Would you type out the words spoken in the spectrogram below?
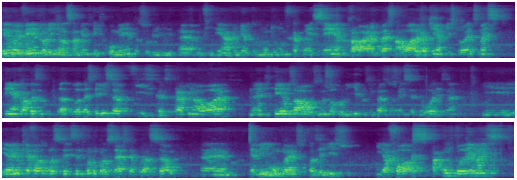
Tem um evento ali de lançamento que a gente comenta sobre, né, enfim, tem a reunião todo mundo, todo mundo fica conhecendo, o trabalho impresso na hora, já tinha visto antes, mas tem aquela coisa da, da experiência física, você estar aqui na hora, né, de ter os álbuns, meus fotolivros impressos dos vencedores, né, e, e aí o que é falta do processo, você entrou no processo de apuração, é, é bem complexo fazer isso, e a Fox acompanha, mas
